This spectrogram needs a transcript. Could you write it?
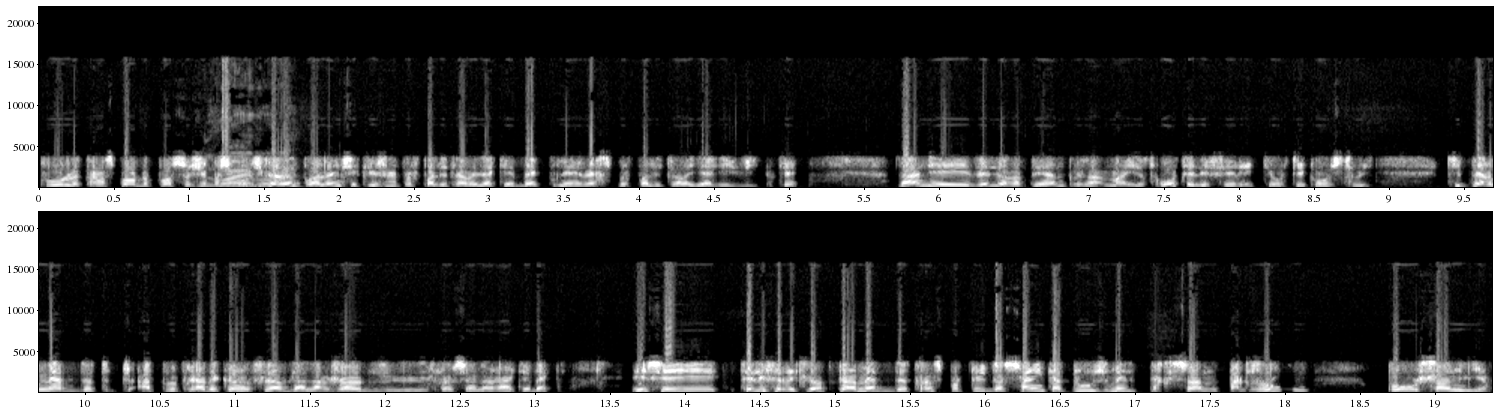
pour le transport de passagers. Parce qu'on dit que là, le problème, c'est que les gens ne peuvent pas aller travailler à Québec, ou l'inverse, ne peuvent pas aller travailler à Lévis. OK? Dans les villes européennes, présentement, il y a trois téléphériques qui ont été construits qui permettent, de, à peu près avec un fleuve de la largeur du fleuve Saint-Laurent à Québec, et ces téléphériques-là permettent de transporter de 5 à 12 000 personnes par jour pour 100 millions.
